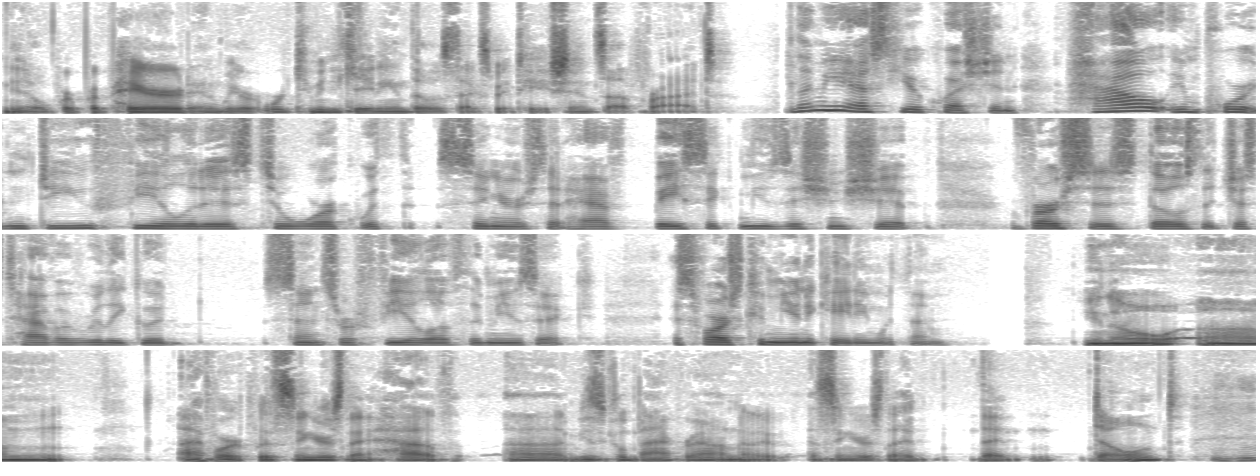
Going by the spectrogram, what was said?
you know we're prepared and we're, we're communicating those expectations up front. Let me ask you a question. How important do you feel it is to work with singers that have basic musicianship versus those that just have a really good sense or feel of the music as far as communicating with them? You know, um, I've worked with singers that have a musical background and singers that that don't. Mm-hmm.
